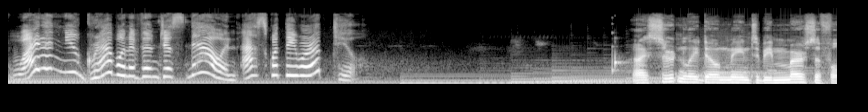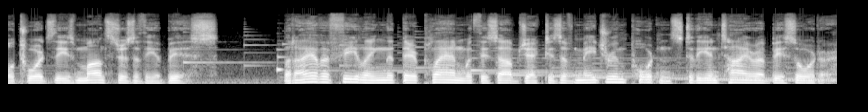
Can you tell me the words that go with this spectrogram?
why didn't you grab one of them just now and ask what they were up to? I certainly don't mean to be merciful towards these monsters of the abyss, but I have a feeling that their plan with this object is of major importance to the entire Abyss Order.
